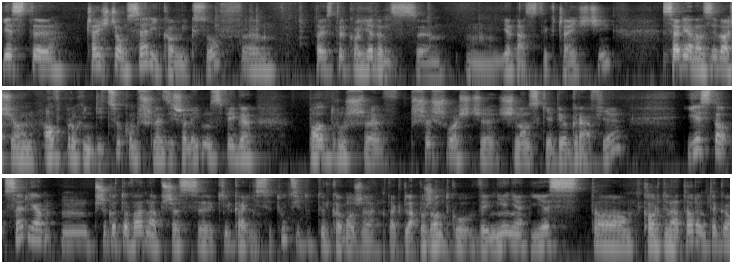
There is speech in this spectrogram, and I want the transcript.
jest częścią serii komiksów. To jest tylko jeden z, jedna z tych części. Seria nazywa się Aufbruch in die Zukunft Schlesische Lebenswege Podróż w przyszłość śląskie biografie. Jest to seria przygotowana przez kilka instytucji, tu tylko może tak dla porządku wymienię. Jest to koordynatorem tego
